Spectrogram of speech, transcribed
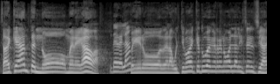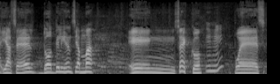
Sabes que antes no me negaba. ¿De verdad? Pero de la última vez que tuve que renovar la licencia y hacer dos diligencias más en Sesco, pues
